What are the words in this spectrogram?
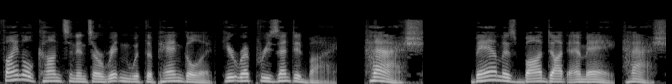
Final consonants are written with the pangolat here represented by hash. Bam is ba.ma, hash.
